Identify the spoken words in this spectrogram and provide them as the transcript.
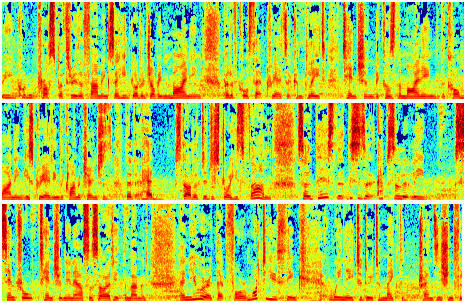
he couldn't prosper through the farming, so he'd got a job in mining. But of course, that creates a complete tension because the mining, the coal mining, is creating the climate changes that had started to destroy his farm. So this is an absolutely central tension in our society at the moment. And you were at that forum. What do you think we need to do to make the transition for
